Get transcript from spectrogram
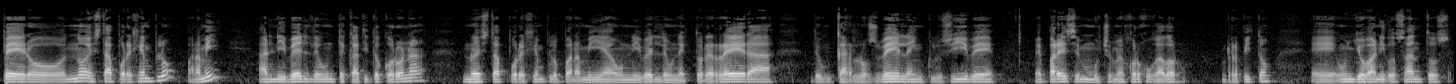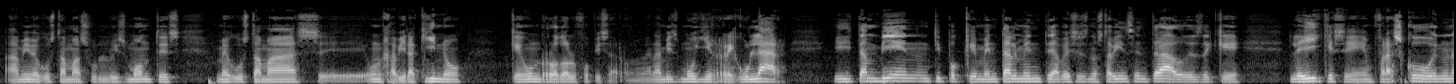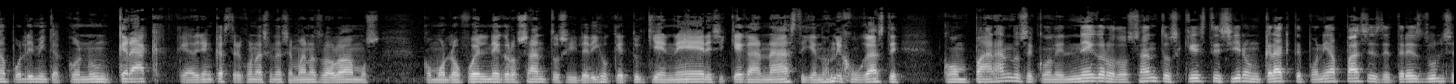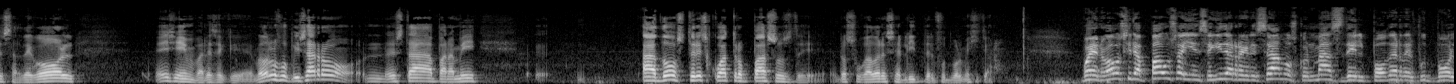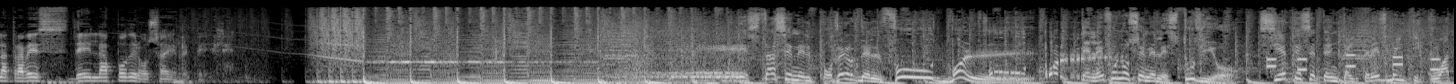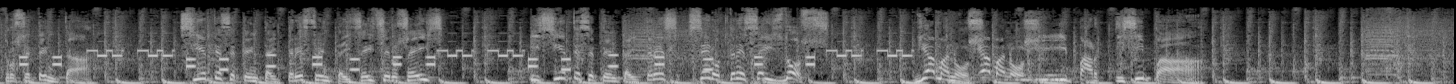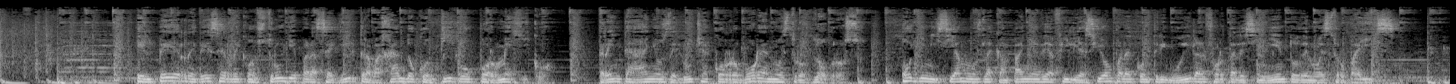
pero no está, por ejemplo, para mí, al nivel de un Tecatito Corona, no está, por ejemplo, para mí a un nivel de un Héctor Herrera, de un Carlos Vela inclusive, me parece mucho mejor jugador, repito, eh, un Giovanni Dos Santos, a mí me gusta más un Luis Montes, me gusta más eh, un Javier Aquino que un Rodolfo Pizarro, para mí es muy irregular y también un tipo que mentalmente a veces no está bien centrado desde que leí que se enfrascó en una polémica con un crack que Adrián Castrejón hace unas semanas lo hablábamos como lo fue el Negro Santos y le dijo que tú quién eres y qué ganaste y en dónde jugaste comparándose con el Negro Dos Santos que este sí era un crack te ponía pases de tres dulces a de gol. Eh, sí me parece que Rodolfo Pizarro está para mí a dos, tres, cuatro pasos de los jugadores elite del fútbol mexicano. Bueno, vamos a ir a pausa y enseguida regresamos con más del poder del fútbol a través de la poderosa RPL. Estás en el poder del fútbol. Teléfonos en el estudio 773-2470, 773-3606 y 773-0362. Llámanos, llámanos y participa. El PRD se reconstruye para seguir trabajando contigo por México. 30 años de lucha corroboran nuestros logros. Hoy iniciamos la campaña de afiliación para contribuir al fortalecimiento de nuestro país.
